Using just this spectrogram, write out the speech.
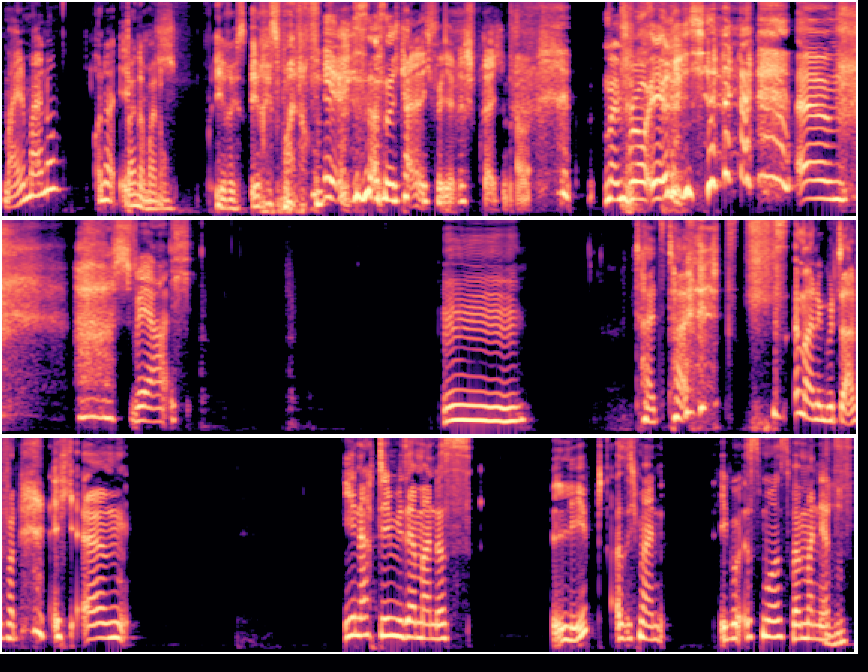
Meine Meinung? Oder Deine Erich? Meinung? Erichs, Erichs Meinung. Erich, also ich kann ja nicht für Erich sprechen, aber mein Bro Erich. ähm, ah, schwer. Ich. Mm, teils, teils. Das ist immer eine gute Antwort. Ich, ähm, je nachdem, wie sehr man das lebt, also ich meine, Egoismus, wenn man jetzt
